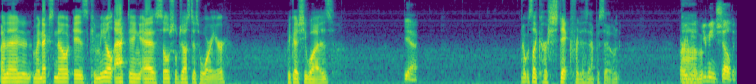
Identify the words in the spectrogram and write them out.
And then my next note is Camille acting as social justice warrior because she was. Yeah. It was like her shtick for this episode. Or you, Um, mean, you mean Shelby?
